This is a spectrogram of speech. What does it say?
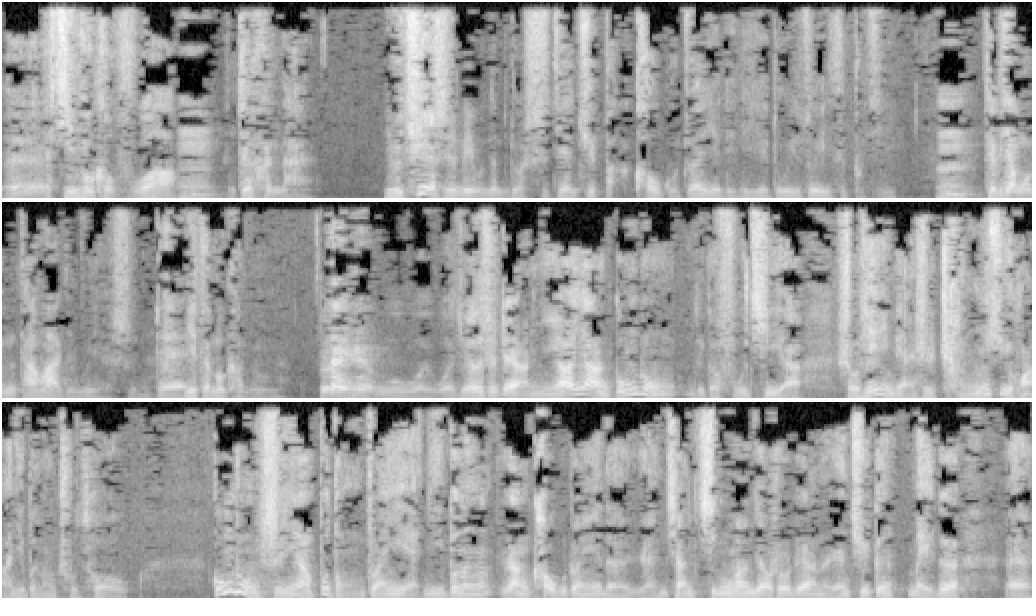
呃，心服口服啊，嗯，这很难。因为确实没有那么多时间去把考古专业的那些东西做一次普及，嗯，特别像我们谈话节目也是，对，你怎么可能呢？但是我我我觉得是这样，你要让公众这个服气啊，首先一点是程序化，你不能出错误。公众实际上不懂专业，你不能让考古专业的人，像齐东方教授这样的人去跟每个呃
